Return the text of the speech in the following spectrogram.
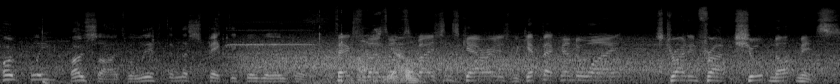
Hopefully, both sides will lift and the spectacle will improve. Thanks for those observations, Gary, as we get back underway. Straight in front, should not miss.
